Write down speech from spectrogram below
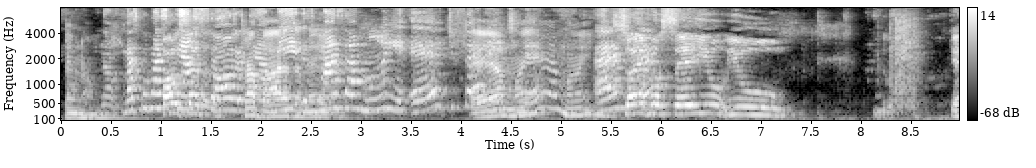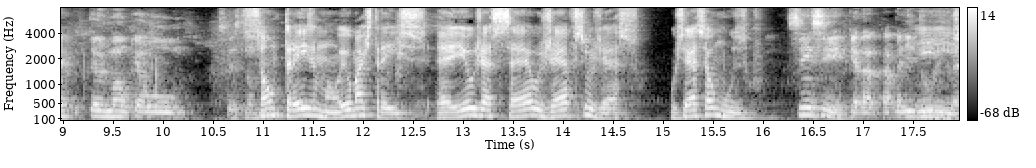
Então, não. Não. Mas por mais Paulo que tenha a César sogra, tenha trabalha amigas, também. mas a mãe é diferente, É, a mãe né? é a mãe. É, Só é você e o. E o que é teu irmão, que é o. Nome São dele. três, irmão. Eu mais três. É eu, Gessé, o Jefferson e o Gesso. O Gesso é o músico. Sim, sim, que é da, da plenitude, né?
